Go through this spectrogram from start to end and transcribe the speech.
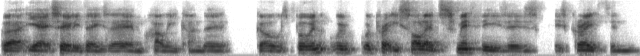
but yeah, it's early days for him, how he kind of goes. But we're, we're, pretty solid. Smithies is is great in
